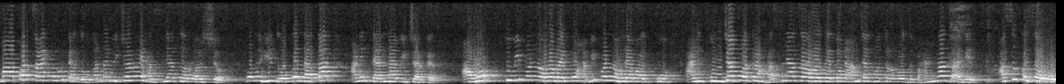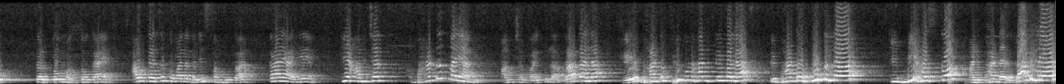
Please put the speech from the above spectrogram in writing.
मग आपण काय करू त्या दोघांना विचारू हसण्याचं रहस्य. म्हणून ही दोघं जातात आणि त्यांना विचारतात. अहो तुम्ही पण नवरा बायको आम्ही पण नवऱ्या बायको. आणि तुमच्यात मात्र हसण्याचा आवाज येतो आणि आमच्यात मात्र रोज भांडणच आहेत. असं कसं हो? तर तो म्हणतो काय अहो त्याचं तुम्हाला गणित सांगू का? काय आहे की आमच्यात भांडत नाही आम्ही. आमच्या बायकोला राग आला. हे भांड फेकून हाणते मला. ते भांड फुटलं की मी हसतो आणि भांड लागलं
